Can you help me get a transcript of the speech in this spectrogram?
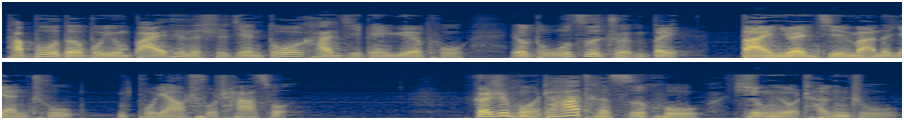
他不得不用白天的时间多看几遍乐谱，又独自准备。但愿今晚的演出不要出差错。可是莫扎特似乎胸有成竹，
